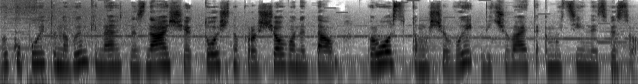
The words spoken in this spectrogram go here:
ви купуєте новинки, навіть не знаючи точно про що вони там. Просто тому, що ви відчуваєте емоційний зв'язок.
